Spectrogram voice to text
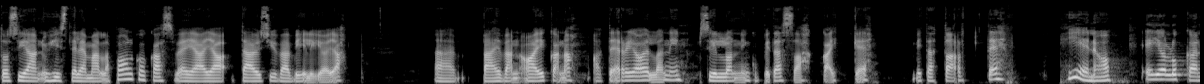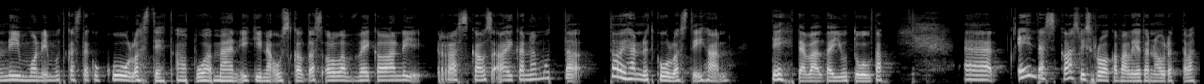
tosiaan yhdistelemällä palkokasveja ja täysjyväviljoja – päivän aikana aterioilla, niin silloin niin kuin pitäisi saada kaikkea, mitä tarvitsee. Hienoa. Ei ollutkaan niin monimutkaista kuin kuulosti, että apua, mä en ikinä uskaltaisi olla vegaani raskausaikana, mutta toihan nyt kuulosti ihan tehtävältä jutulta. Entäs kasvisruokavaliota noudattavat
